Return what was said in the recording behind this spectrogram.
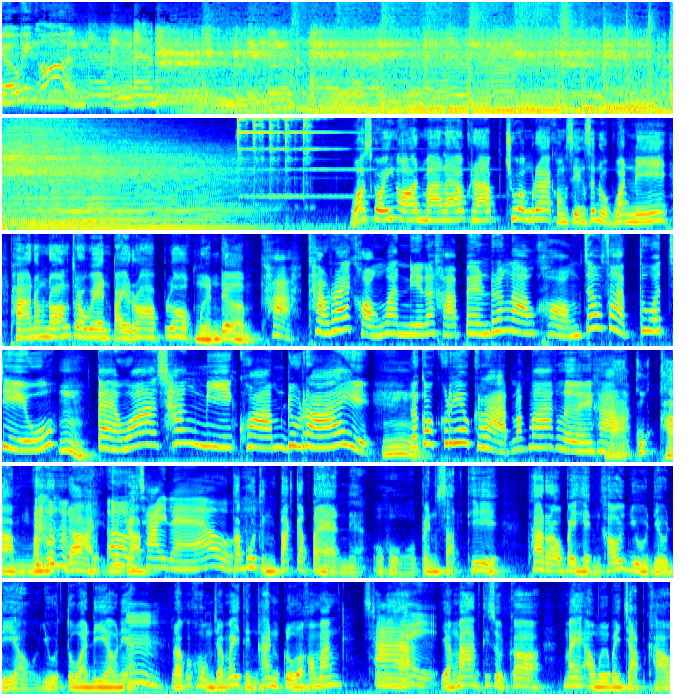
going on What's going on มาแล้วครับ ช่วงแรกของเสียงสนุกวันนี้ พาน้อง ๆ ตระเวนไปรอบโลกเหมือนเดิม ค่ะ ข่าวแรกของวันนี้นะคะ เป็นเรื่องราวของเจ้าสัตว์ตัวจิ๋วอืมแต่ว่าช่างมีความดุร้ายอืมแล้วก็เกรี้ยวกราดมาก ๆ เลยค่ะ มาคุกคามมนุษย์ได้เอนะอครับใช่แล้ว ถ้าพูดถึงตั๊กกะแตนเนี่ยโอ้โห เป็นสัตว์ที่ ถ้าเราไปเห็นเขาอยู่เดียวๆ อยู่ตัวเดียวเนี่ยอืมเราก็คงจะไม่ถึงขั้นกลัวเขามั้ง ใช่ไหมฮะใช่อย่างมากที่สุดก็ไม่เอามือไปจับเขา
